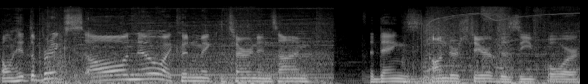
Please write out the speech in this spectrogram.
Don't hit the bricks. Oh no, I couldn't make the turn in time. The dang understeer of the Z4.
